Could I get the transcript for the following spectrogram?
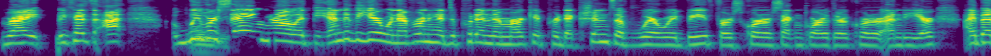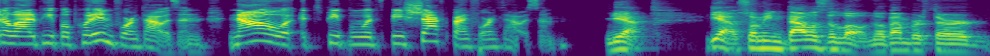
Right. Because I we were saying how at the end of the year, when everyone had to put in their market predictions of where we'd be first quarter, second quarter, third quarter, end of year, I bet a lot of people put in four thousand. Now it's people would be shocked by four thousand. Yeah. Yeah. So I mean that was the low. November 3rd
